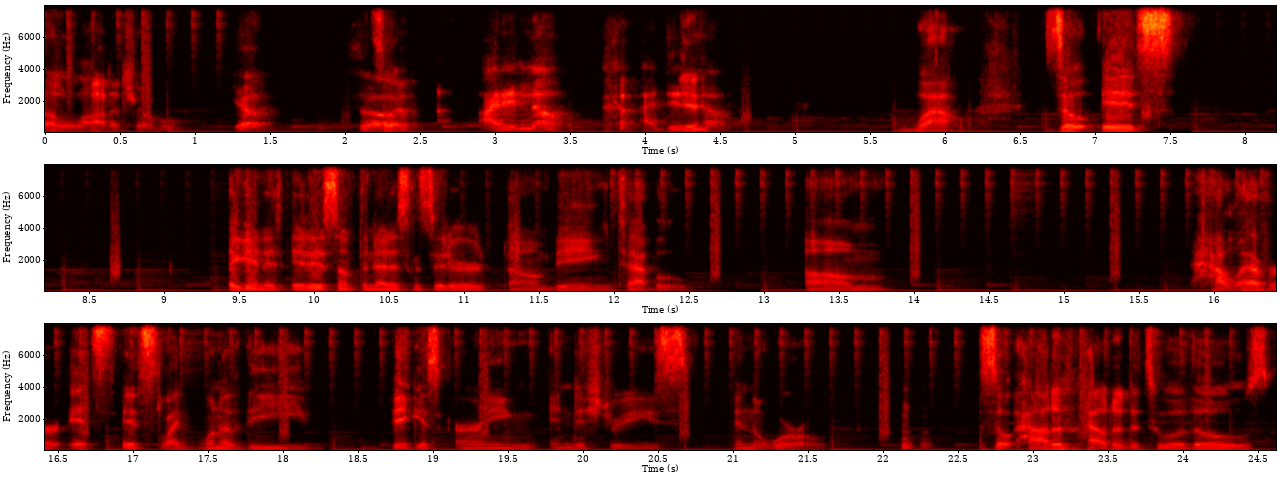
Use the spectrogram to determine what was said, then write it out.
A lot of trouble. yep. So, So- I didn't know. I didn't Yeah. know. Wow. So it's again, it, it is something that is considered um, being taboo. Um, however, it's it's like one of the biggest earning industries in the world. So how do how do the two of those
